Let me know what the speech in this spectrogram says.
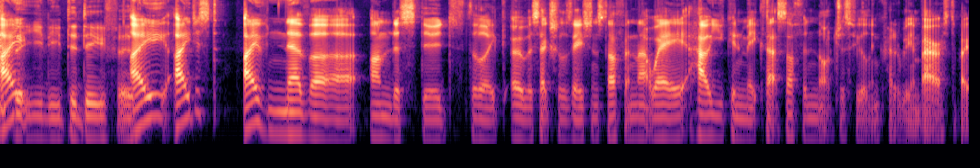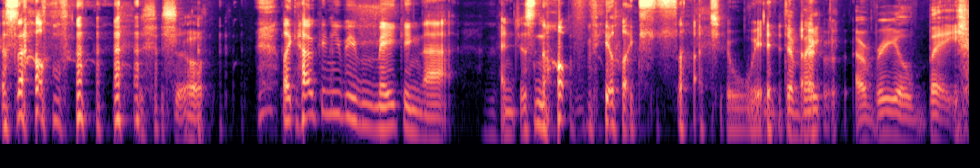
I you need to do for. I I just I've never understood the like over sexualization stuff in that way. How you can make that stuff and not just feel incredibly embarrassed about yourself. sure. like how can you be making that and just not feel like such a weird To make a real bait.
